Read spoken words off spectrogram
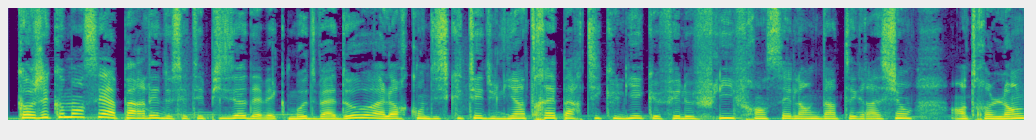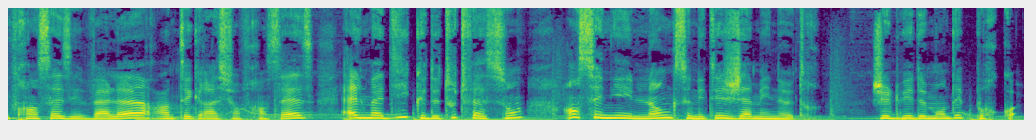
Quand j'ai commencé à parler de cet épisode avec Maud Vado, alors qu'on discutait du lien très particulier que fait le FLI français langue d'intégration entre langue française et valeurs, intégration française, elle m'a dit que de toute façon, enseigner une langue, ce n'était jamais neutre. Je lui ai demandé pourquoi.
